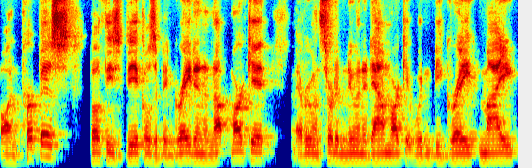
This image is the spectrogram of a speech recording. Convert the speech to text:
on purpose? Both these vehicles have been great in an up market. Everyone sort of knew in a down market wouldn't be great. My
